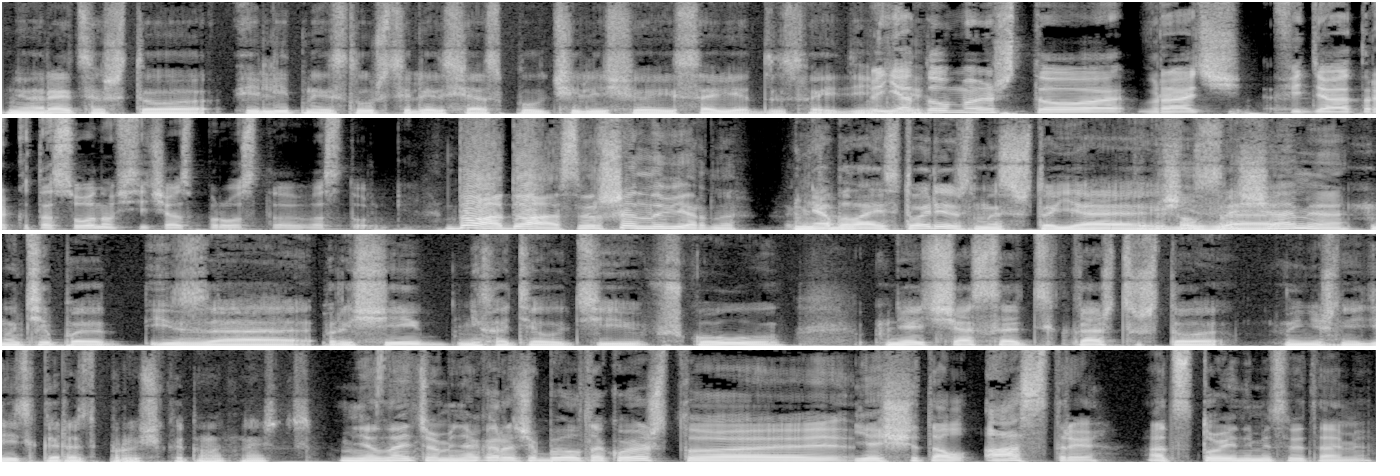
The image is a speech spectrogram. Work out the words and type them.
Мне нравится, что элитные слушатели сейчас получили еще и совет за свои деньги. Я думаю, что врач-федиатр Катасонов сейчас просто в восторге. Да, да, совершенно верно. У меня была история, в смысле, что я Ты пришел с из-за- прыщами? Ну, типа, из-за прыщей не хотел идти в школу. Мне сейчас, кстати, кажется, что нынешние дети гораздо проще к этому относятся. Мне, знаете, у меня, короче, было такое, что я считал астры отстойными цветами.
